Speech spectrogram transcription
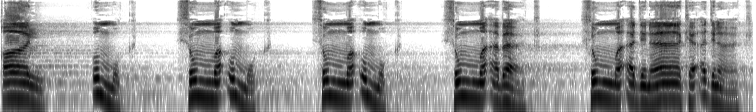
قال أمك. ثم أمك. ثم أمك. ثم أباك. ثم أدناك أدناك.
